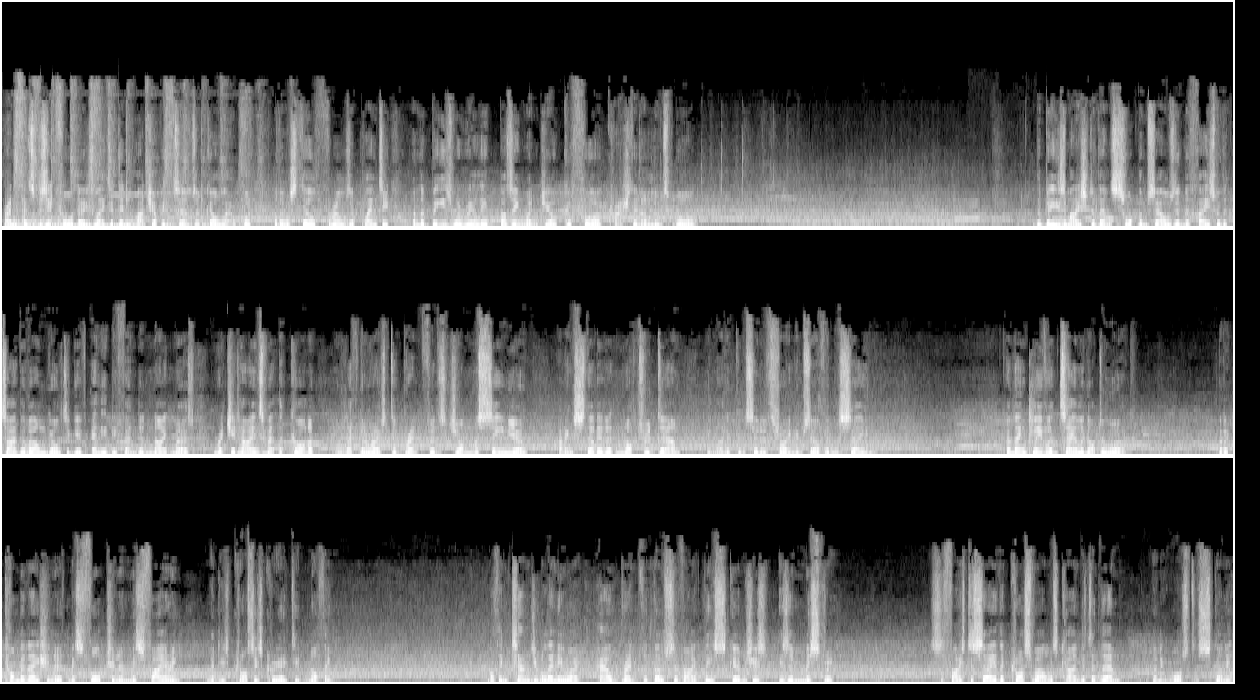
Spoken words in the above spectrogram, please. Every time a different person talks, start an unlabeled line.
Brentford's visit four days later didn't match up in terms of goal output, but there were still thrills aplenty, and the Bees were really buzzing when Jo Kuffour crashed in a loose ball. The Bees managed to then swap themselves in the face with a type of own goal to give any defender nightmares. Richard Hinds met the corner and left the rest to Brentford's John Mousinho. Having studied at Notre Dame, he might have considered throwing himself in the Seine. And then Cleveland Taylor got to work. But a combination of misfortune and misfiring meant his crosses created nothing. Nothing tangible anyway. How Brentford, though, survived these skirmishes is a mystery. Suffice to say, the crossbar was kinder to them than it was to Scunny.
